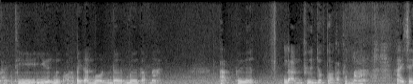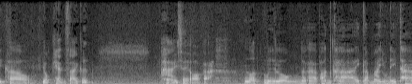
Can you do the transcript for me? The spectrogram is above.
ใครที่ยืดมือขวาไปด้านบนเดินมือกลับมาผักพื้น ดันพื้นยกตัวกลับขึ้นมา หายใจเข้ายกแขนซ้ายขึ้น หายใจออกอะ ลดมือลงนะคะ ผ่อนคลายกลับมาอยู่ในท่า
